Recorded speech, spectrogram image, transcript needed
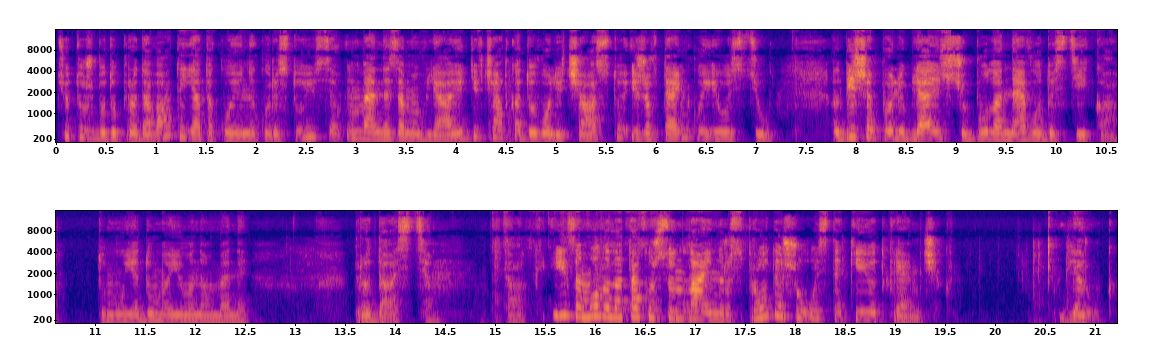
Цю туш буду продавати, я такою не користуюся. У мене замовляють дівчатка доволі часто, і жовтеньку, і ось цю. Більше полюбляють, щоб була не водостійка. Тому, я думаю, вона в мене продасться. Так, І замовила також з онлайн-розпродажу ось такий от кремчик для рук.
